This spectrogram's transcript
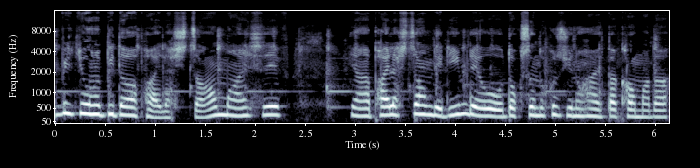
videonu bir daha paylaşacağım maalesef. Yani paylaşacağım dediğimde o 99 gün hayatta kalmada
